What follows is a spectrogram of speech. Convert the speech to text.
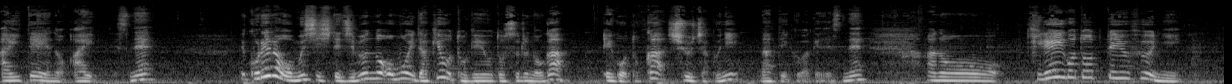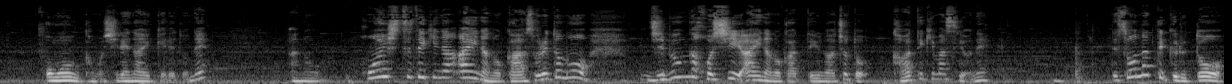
相手への愛ですね。でこれらを無視して自分の思いだけを遂げようとするのがエゴとか執着になっていくわけですね。あの綺麗事っていうふうに思うかもしれないけれどね。あの本質的な愛なのかそれとも自分が欲しい愛なのかっていうのはちょっと変わってきますよね。でそうなってくると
